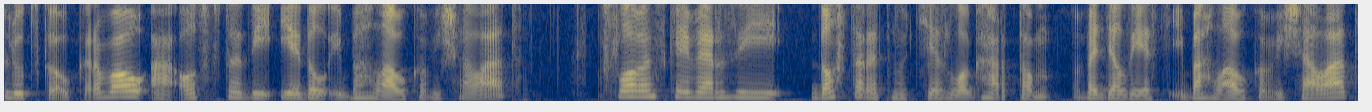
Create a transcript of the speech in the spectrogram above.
ľudskou krvou a odvtedy jedol iba hlavkový šalát. V slovenskej verzii do stretnutia s Lockhartom vedel jesť iba hlavkový šalát,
